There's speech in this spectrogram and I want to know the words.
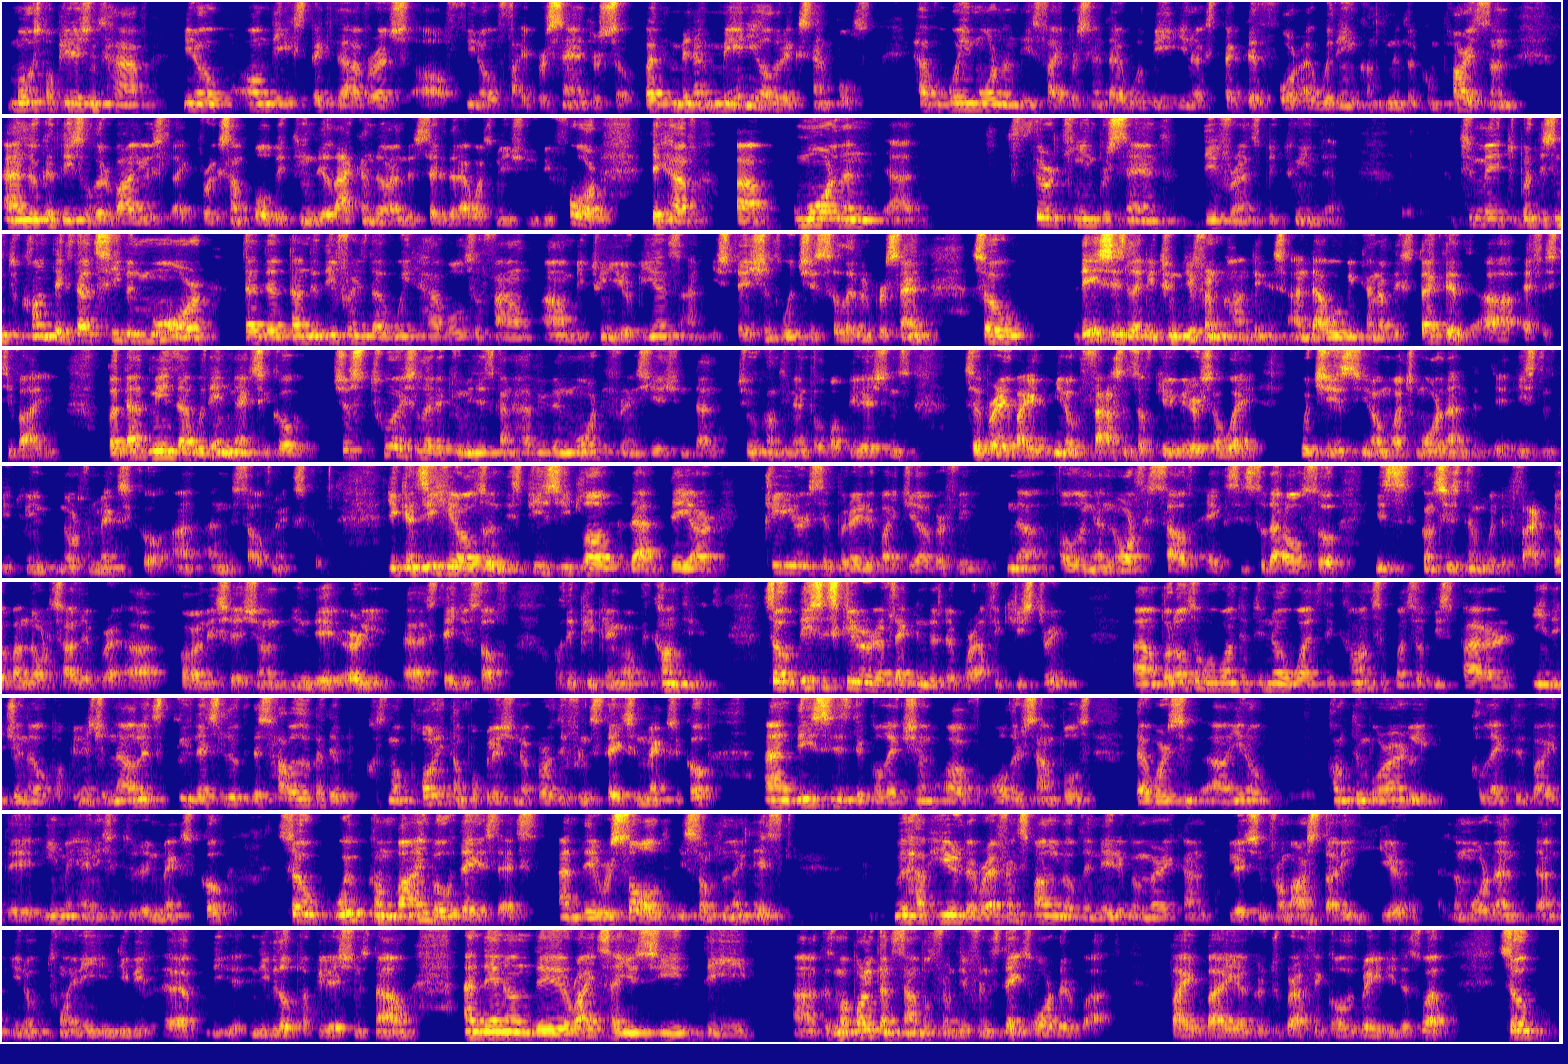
most populations have, you know, on the expected average of, you know, 5% or so. But many other examples have way more than these 5% that would be, you know, expected for a within continental comparison. And look at these other values, like, for example, between the Lacandon and the Seri that I was mentioning before, they have uh, more than 13% uh, difference between them to make to put this into context, that's even more than the, difference that we have also found um, between Europeans and East Asians, which is 11%. So this is like between different continents, and that would be kind of expected uh, FST value. But that means that within Mexico, just two isolated communities can have even more differentiation than two continental populations separated by you know thousands of kilometers away, which is you know much more than the distance between northern Mexico and, and South Mexico. You can see here also in this PC plot that they are clearly separated by geography, following a north-south axis. So that also is consistent with the fact of a north-south uh, colonization in the early uh, stages of, of the peopling of the continent. So this is clearly reflecting the demographic history. Uh, but also we wanted to know what's the consequence of this pattern in the general population. Now let's let's look let's have a look at the cosmopolitan population across different states in Mexico, and this is the collection of other samples that were uh, you know contemporarily collected by the INMEGEN Institute in Mexico. So we'll combine both data sets and the result is something like this. We have here the reference panel of the Native American population from our study here, more than, than you know 20 individual, uh, individual populations now. And then on the right side, you see the uh, cosmopolitan samples from different states ordered by, by, by a cryptographical graded as well. So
